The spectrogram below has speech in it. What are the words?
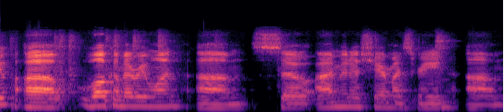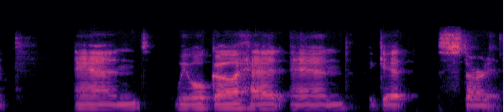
Uh, welcome everyone. Um, so I'm going to share my screen um, and we will go ahead and get started.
